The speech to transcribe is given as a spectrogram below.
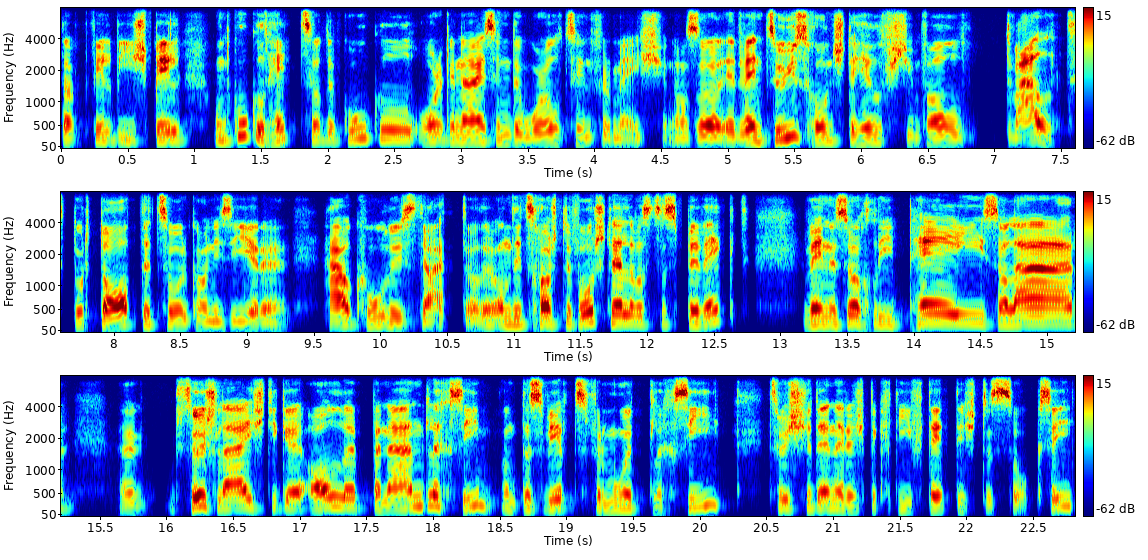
Da viele Beispiele. Und Google hat es, oder? Google Organizing the World's Information. Also wenn du zu uns kommst, dann hilfst du im Fall die Welt durch Daten zu organisieren. How cool is that, oder? Und jetzt kannst du dir vorstellen, was das bewegt, wenn so ein bisschen Pay, Salär, äh, sonst Leistungen alle ähnlich sind und das wird es vermutlich sein. Zwischen denen, respektive dort ist das so gewesen,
